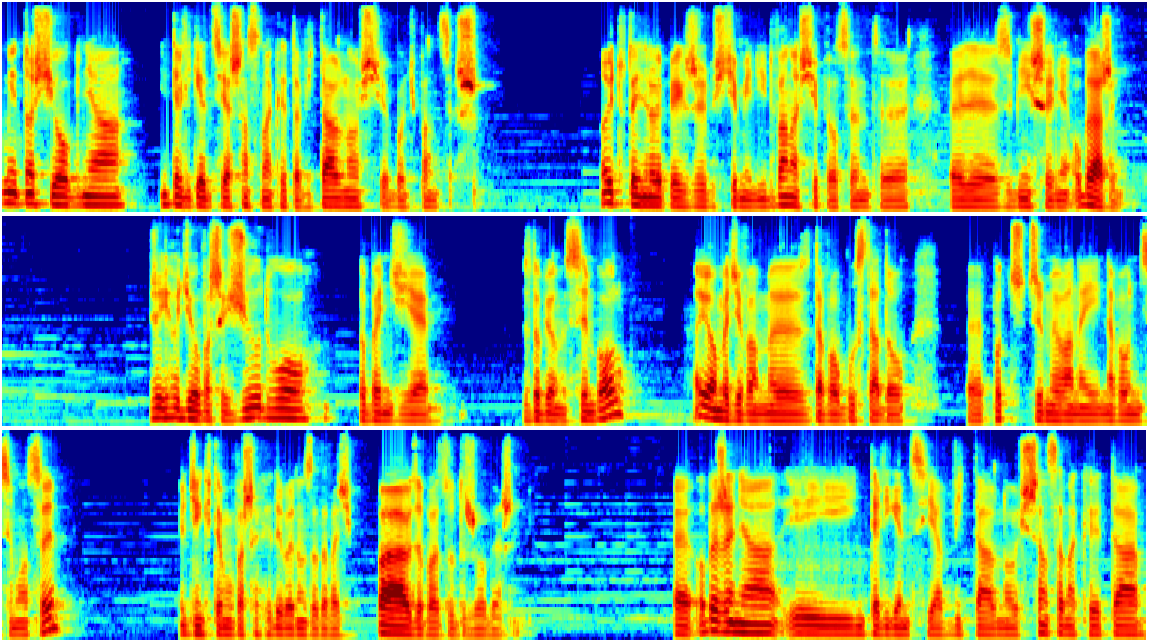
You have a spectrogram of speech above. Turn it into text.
umiejętności ognia, inteligencja, szansa nakryta, witalność bądź pancerz. No i tutaj najlepiej, żebyście mieli 12% e, e, zmniejszenie obrażeń. Jeżeli chodzi o wasze źródło, to będzie zdobiony symbol. No i on będzie wam e, dawał boosta do podtrzymywanej nawałnicy mocy. Dzięki temu wasze hydy będą zadawać bardzo, bardzo dużo obrażeń. Obrażenia, inteligencja, witalność, szansa nakryta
